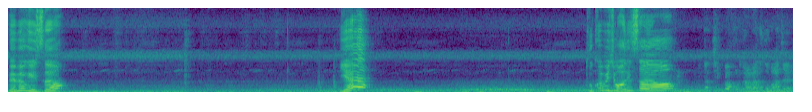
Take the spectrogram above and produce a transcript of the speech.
외벽에 있어요? 예? 두꺼비 집 어디 있어요? 일단 집 밖으로 나가는 거 맞아요.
